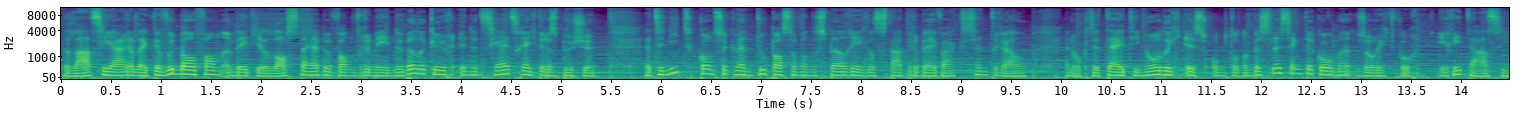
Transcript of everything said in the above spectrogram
De laatste jaren lijkt de voetbalfan een beetje last te hebben van vermeende willekeur in het scheidsrechtersbusje. Het niet consequent toepassen van de spelregels staat erbij vaak centraal. En ook de tijd die nodig is om tot een beslissing te komen zorgt voor irritatie.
